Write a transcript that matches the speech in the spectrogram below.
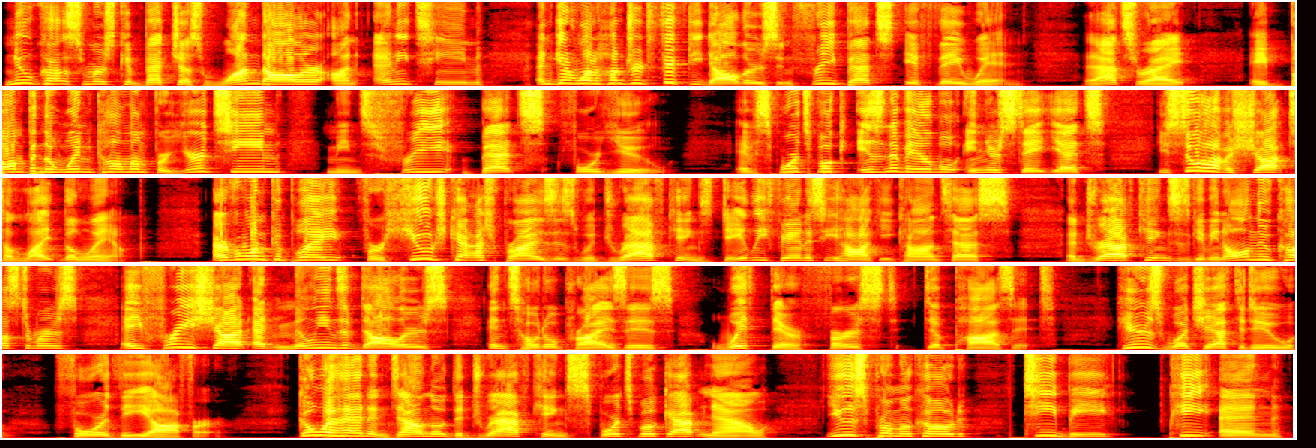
New customers can bet just $1 on any team and get $150 in free bets if they win. That's right, a bump in the win column for your team means free bets for you. If Sportsbook isn't available in your state yet, you still have a shot to light the lamp. Everyone can play for huge cash prizes with DraftKings daily fantasy hockey contests, and DraftKings is giving all new customers a free shot at millions of dollars in total prizes with their first deposit. Here's what you have to do for the offer. Go ahead and download the DraftKings Sportsbook app now. Use promo code TBPN.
